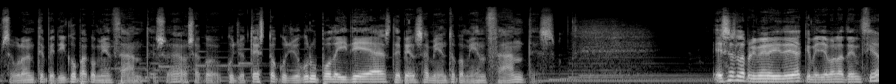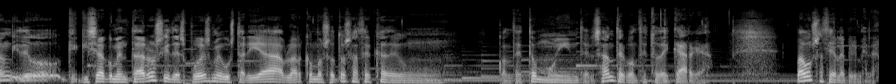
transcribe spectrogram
seguramente perícopa comienza antes, ¿eh? o sea, cuyo texto, cuyo grupo de ideas, de pensamiento comienza antes. Esa es la primera idea que me llama la atención y digo que quisiera comentaros y después me gustaría hablar con vosotros acerca de un concepto muy interesante, el concepto de carga. Vamos hacia la primera.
